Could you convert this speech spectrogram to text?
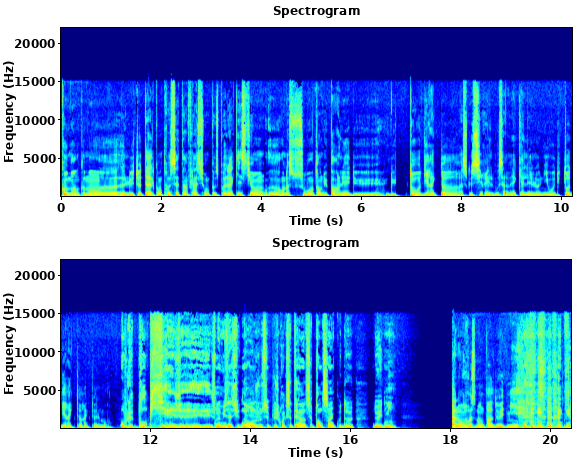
comment, comment lutte-t-elle contre cette inflation? On peut se poser la question. On a souvent entendu parler du, du taux directeur. Est-ce que Cyril, vous savez quel est le niveau du taux directeur actuellement? Ouh, le bon piège. Je, je m'amuse suivre. Non, je sais plus, je crois que c'était un 75 ou 2, 2,5. Alors, heureusement pas 2,5. 1,5.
